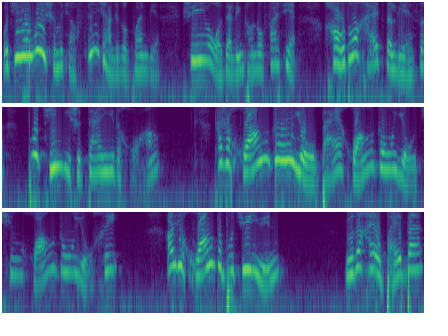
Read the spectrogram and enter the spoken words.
我今天为什么想分享这个观点？是因为我在临床中发现，好多孩子的脸色。不仅仅是单一的黄，它是黄中有白，黄中有青，黄中有黑，而且黄的不均匀，有的还有白斑，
